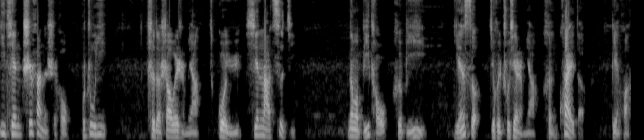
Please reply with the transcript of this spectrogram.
一天吃饭的时候不注意，吃的稍微什么呀，过于辛辣刺激，那么鼻头和鼻翼颜色就会出现什么呀，很快的变化。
